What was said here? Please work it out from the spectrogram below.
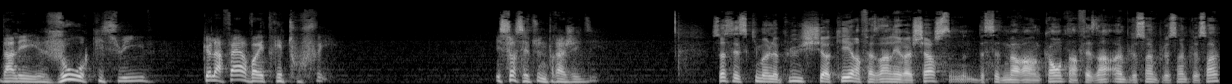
dans les jours qui suivent, que l'affaire va être étouffée. Et ça, c'est une tragédie. Ça, c'est ce qui m'a le plus choqué en faisant les recherches, c'est de me rendre compte, en faisant 1 plus 1 plus 1 plus 1,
